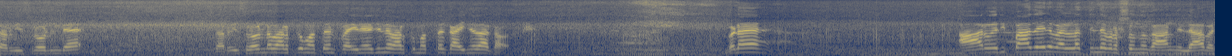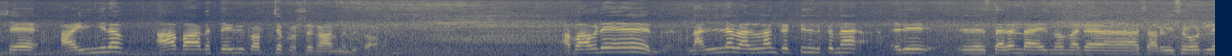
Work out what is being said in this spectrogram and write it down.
സർവീസ് റോഡിന്റെ സർവീസ് റോഡിന്റെ വർക്ക് മൊത്തം ഡ്രൈനേജിന്റെ വർക്ക് മൊത്തം കഴിഞ്ഞതാട്ടോ. ഇവിടെ ആറുവരിപ്പാതയിൽ വെള്ളത്തിന്റെ പ്രശ്നമൊന്നും കാണുന്നില്ല പക്ഷേ അഴിഞ്ഞിലം ആ ഭാഗത്തേക്ക് കുറച്ച് പ്രശ്നം കാണുന്നുണ്ട് കേട്ടോ. അപ്പോൾ അവിടെ നല്ല വെള്ളം കെട്ടി നിൽക്കുന്ന ഒരു സ്ഥലം ഉണ്ടായിരുന്നു മറ്റേ സർവീസ് റോഡിൽ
